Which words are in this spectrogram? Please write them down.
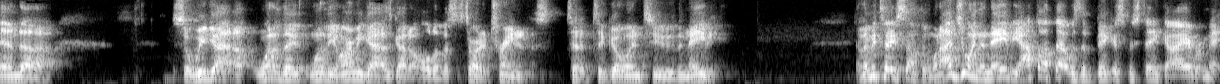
And uh, so we got uh, one of the one of the army guys got a hold of us and started training us to to go into the Navy. And let me tell you something. When I joined the Navy, I thought that was the biggest mistake I ever made.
